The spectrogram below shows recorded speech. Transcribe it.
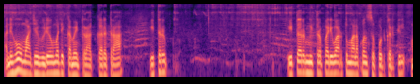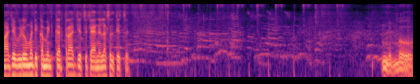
आणि हो माझ्या व्हिडिओमध्ये कमेंट राहा करत राहा. इतर इतर मित्रपरिवार तुम्हाला पण सपोर्ट करतील. माझ्या व्हिडिओमध्ये कमेंट करत राहा. ज्याचं चॅनल असेल त्याचं. हो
